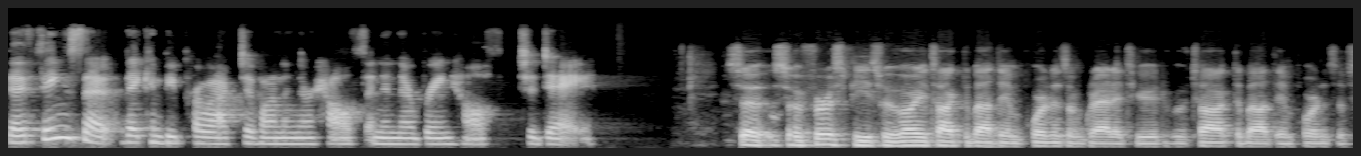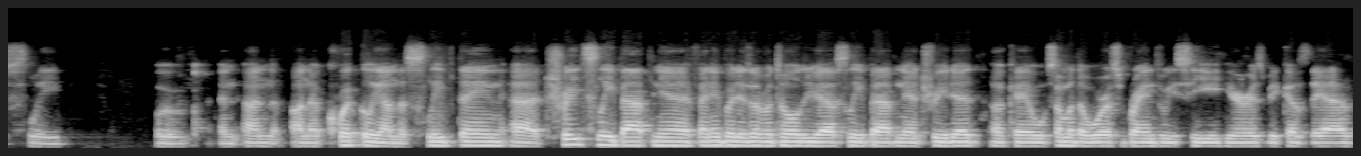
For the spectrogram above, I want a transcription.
the things that they can be proactive on in their health and in their brain health today? So, so first piece, we've already talked about the importance of gratitude. We've talked about the importance of sleep. We've, and on, on a quickly on the sleep thing, uh, treat sleep apnea. If anybody's ever told you you have sleep apnea, treat it. Okay, well, some of the worst brains we see here is because they have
